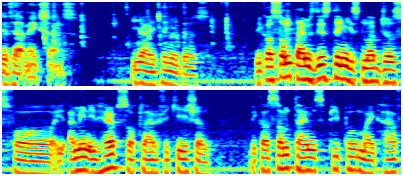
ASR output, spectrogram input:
If that makes sense. yeah i think it does because sometimes this thing is not just for i mean it helps for clarification. Because sometimes people might have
